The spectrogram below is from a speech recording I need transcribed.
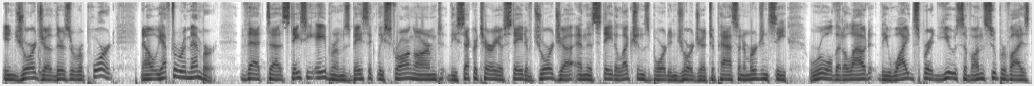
in Georgia. There's a report. Now, we have to remember that uh, Stacey Abrams basically strong armed the Secretary of State of Georgia and the state elections board in Georgia to pass an emergency rule that allowed the widespread use of unsupervised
